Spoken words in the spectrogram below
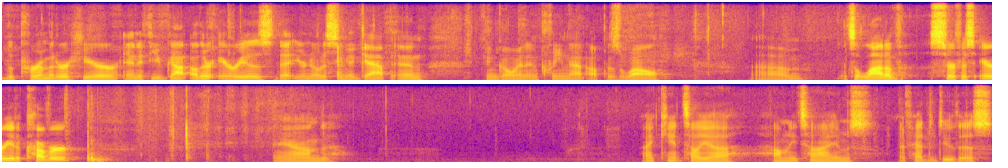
the perimeter here, and if you've got other areas that you're noticing a gap in, you can go in and clean that up as well. Um, it's a lot of surface area to cover, and I can't tell you how many times I've had to do this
